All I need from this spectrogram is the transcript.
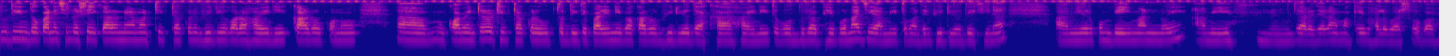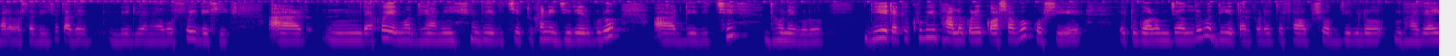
দুদিন দোকানে ছিল সেই কারণে আমার ঠিকঠাক করে ভিডিও করা হয়নি। কারও কোনো কমেন্টেরও ঠিকঠাক করে উত্তর দিতে পারিনি বা কারও ভিডিও দেখা হয়নি। তো বন্ধুরা ভেবো না যে আমি তোমাদের ভিডিও দেখি না। আমি এরকম বেইমান নই। আমি যারা যারা আমাকে ভালোবাসো বা ভালোবাসা দিয়েছ তাদের ভিডিও আমি অবশ্যই দেখি। আর দেখো এর মধ্যে আমি দিয়ে দিচ্ছি একটুখানি জিরের গুঁড়ো আর দিয়ে দিচ্ছি ধনে গুঁড়ো। দিয়ে এটাকে খুবই ভালো করে কষাবো, কষিয়ে একটু গরম জল দেবো, দিয়ে তারপরে তো সব সবজিগুলো ভাজাই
